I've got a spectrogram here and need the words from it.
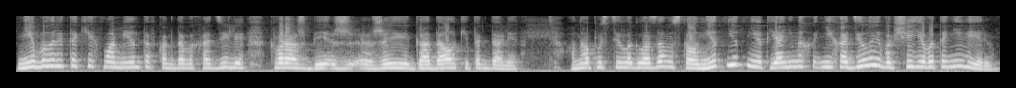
не было ли таких моментов, когда вы ходили к ворожбе, жеи, гадалке и так далее. Она опустила глаза, но сказала, нет, нет, нет, я не, не ходила и вообще я в это не верю.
